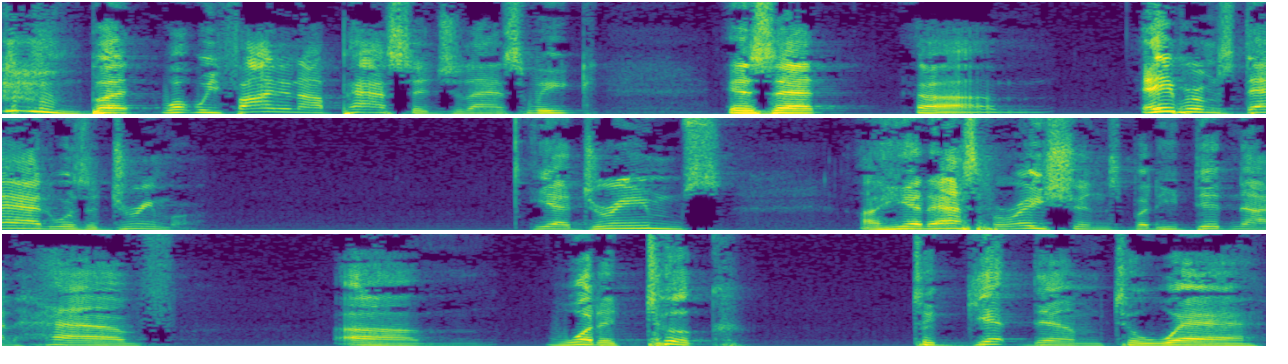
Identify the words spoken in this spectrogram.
but what we find in our passage last week is that um, Abram's dad was a dreamer. He had dreams uh, he had aspirations, but he did not have um, what it took to get them to where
